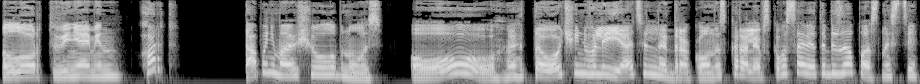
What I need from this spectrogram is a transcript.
«Лорд Вениамин Харт?» Та, понимающе улыбнулась. «О, это очень влиятельный дракон из Королевского совета безопасности.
